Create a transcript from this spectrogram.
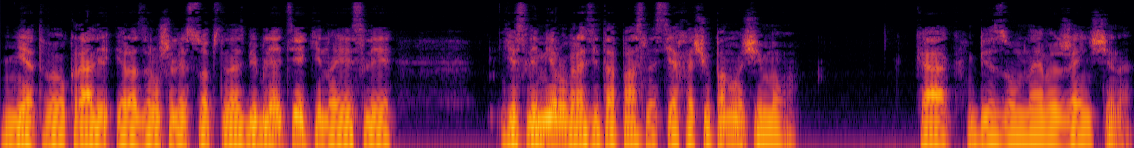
Нет, вы украли и разрушили собственность библиотеки, но если... Если миру грозит опасность, я хочу помочь ему. Как, безумная вы женщина?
